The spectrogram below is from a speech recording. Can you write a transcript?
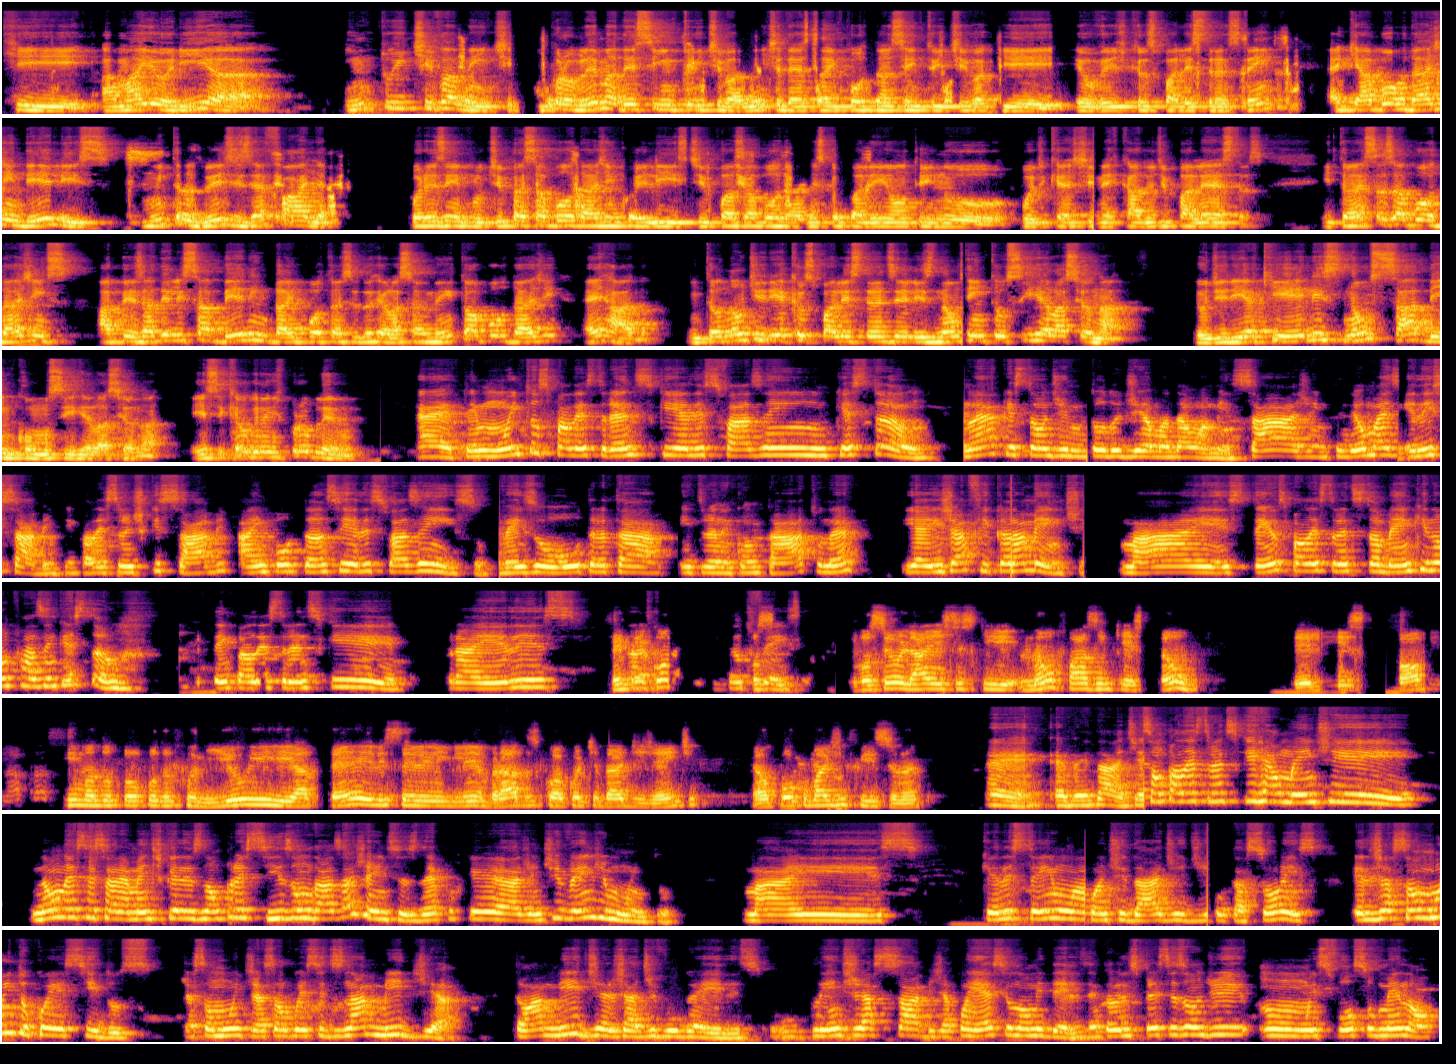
que a maioria intuitivamente. O problema desse intuitivamente, dessa importância intuitiva que eu vejo que os palestrantes têm, é que a abordagem deles muitas vezes é falha. Por exemplo, tipo essa abordagem com eles, tipo as abordagens que eu falei ontem no podcast Mercado de Palestras. Então, essas abordagens, apesar deles saberem da importância do relacionamento, a abordagem é errada. Então, não diria que os palestrantes eles não tentam se relacionar. Eu diria que eles não sabem como se relacionar. Esse que é o grande problema. É, tem muitos palestrantes que eles fazem questão. Não é a questão de todo dia mandar uma mensagem, entendeu? Mas eles sabem, tem palestrante que sabe a importância e eles fazem isso. Uma vez ou outra tá entrando em contato, né? E aí já fica na mente. Mas tem os palestrantes também que não fazem questão. Tem palestrantes que, para eles. Sempre acontece. Você, se você olhar esses que não fazem questão, eles sobem lá para cima do topo do funil e até eles serem lembrados com a quantidade de gente é um pouco mais difícil, né? É, é verdade. São palestrantes que realmente não necessariamente que eles não precisam das agências, né? Porque a gente vende muito, mas que eles têm uma quantidade de cotações, eles já são muito conhecidos, já são muito, já são conhecidos na mídia. Então a mídia já divulga eles, o cliente já sabe, já conhece o nome deles. Então eles precisam de um esforço menor,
